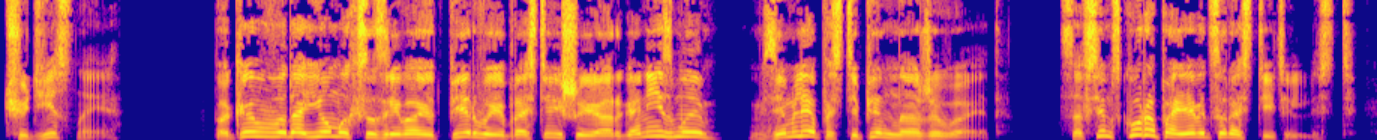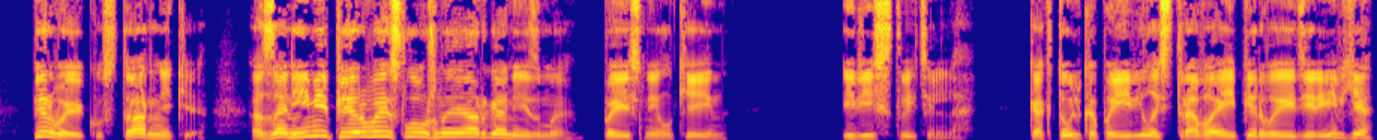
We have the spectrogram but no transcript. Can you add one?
чудесное. Пока в водоемах созревают первые простейшие организмы, Земля постепенно оживает. Совсем скоро появится растительность. Первые кустарники, а за ними первые сложные организмы, — пояснил Кейн. И действительно, как только появилась трава и первые деревья,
